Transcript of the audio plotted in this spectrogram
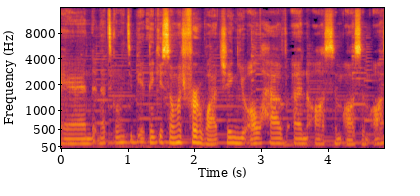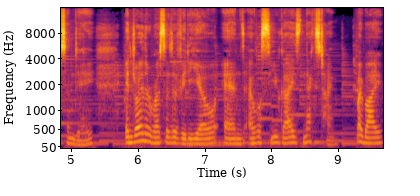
and that's going to be it thank you so much for watching you all have an awesome awesome awesome day enjoy the rest of the video and i will see you guys next time bye bye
